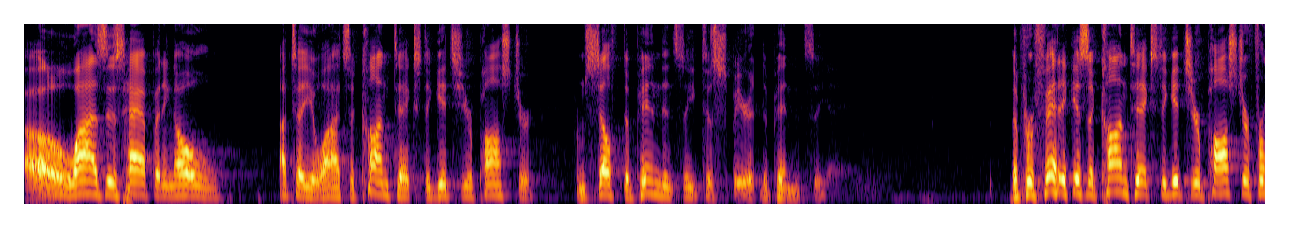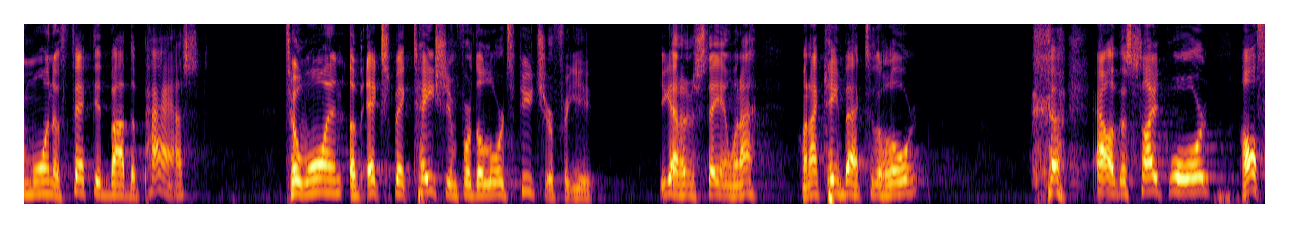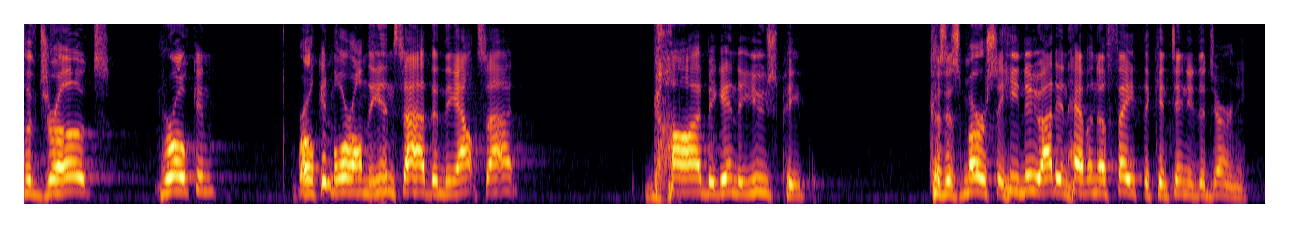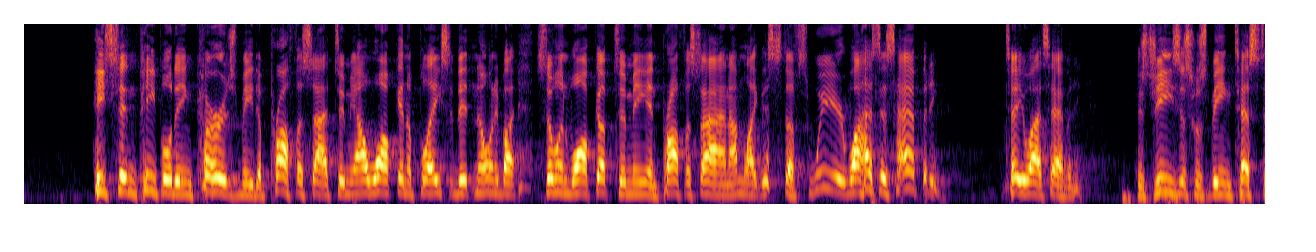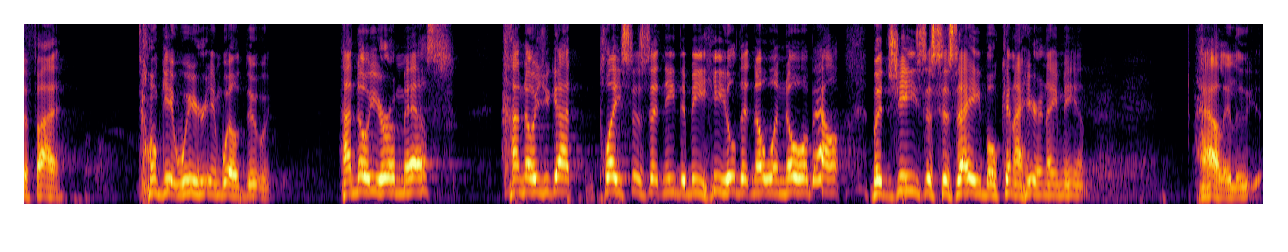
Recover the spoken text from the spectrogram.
Oh, why is this happening? Oh, I'll tell you why. It's a context to get your posture from self dependency to spirit dependency. The prophetic is a context to get your posture from one affected by the past to one of expectation for the Lord's future for you. You got to understand when I when I came back to the Lord, out of the psych ward, off of drugs, broken, broken more on the inside than the outside. God began to use people because His mercy, He knew I didn't have enough faith to continue the journey. He sent people to encourage me, to prophesy to me. I walk in a place and didn't know anybody. Someone walk up to me and prophesy, and I'm like, this stuff's weird. Why is this happening? I'll tell you why it's happening. Because Jesus was being testified. Don't get weary in well doing. I know you're a mess. I know you got places that need to be healed that no one know about, but Jesus is able. Can I hear an amen? amen. Hallelujah.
